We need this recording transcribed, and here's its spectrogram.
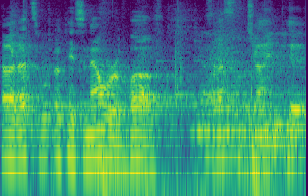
Oh, that's okay. So now we're above. So that's the giant pit.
